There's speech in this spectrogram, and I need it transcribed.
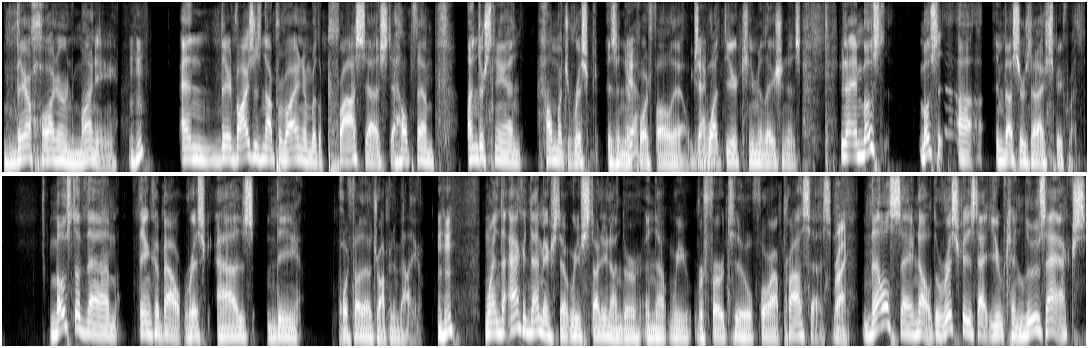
their hard earned money. Mhm. And the advisor's not providing them with a process to help them understand how much risk is in their Yeah. portfolio, Exactly. what the accumulation is. You know, and most most uh, investors that I speak with, most of them think about risk as the portfolio dropping in value. Mhm. When the academics that we've studied under and that we refer to for our process, Right. they'll say, no, the risk is that you can lose X,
